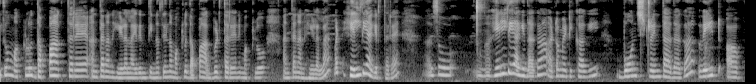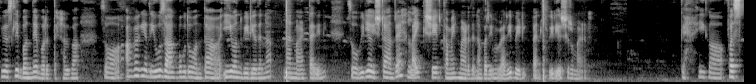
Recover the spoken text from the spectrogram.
ಇದು ಮಕ್ಕಳು ದಪ್ಪ ಆಗ್ತಾರೆ ಅಂತ ನಾನು ಹೇಳಲ್ಲ. ಇದನ್ನು ತಿನ್ನೋದ್ರಿಂದ ಮಕ್ಕಳು ದಪ್ಪ ಆಗಿಬಿಡ್ತಾರೆ ನಿಮ್ಮ ಮಕ್ಕಳು ಅಂತ ನಾನು ಹೇಳಲ್ಲ. ಬಟ್ ಹೆಲ್ದಿ ಆಗಿರ್ತಾರೆ. ಸೊ ಹೆಲ್ದಿ ಆಗಿದ್ದಾಗ ಆಟೋಮೆಟಿಕ್ಕಾಗಿ ಬೋನ್ ಸ್ಟ್ರೆಂತ್ ಆದಾಗ ವೆಯ್ಟ್ ಆಬ್ವಿಯಸ್ಲಿ ಬಂದೇ ಬರುತ್ತೆ ಅಲ್ವಾ? ಸೊ ಹಾಗಾಗಿ ಅದು ಯೂಸ್ ಆಗಬಹುದು ಅಂತ ಈ ಒಂದು ವಿಡಿಯೋದನ್ನು ನಾನು ಮಾಡ್ತಾಯಿದ್ದೀನಿ ಸೊ ವಿಡಿಯೋ ಇಷ್ಟ ಅಂದರೆ ಲೈಕ್ ಶೇರ್ ಕಮೆಂಟ್ ಮಾಡೋದನ್ನು ಬರೀ ಬರಿಬೇಡಿ ಬನ್ನಿ ವಿಡಿಯೋ ಶುರು ಮಾಡೋಣ. ಓಕೆ ಈಗ ಫಸ್ಟ್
